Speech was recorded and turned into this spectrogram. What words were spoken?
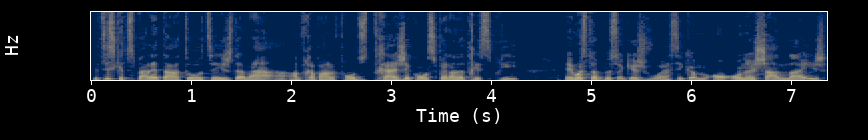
Mais tu sais, ce que tu parlais tantôt, tu sais, justement, en, frappant le fond du trajet qu'on se fait dans notre esprit, mais moi, c'est un peu ça que je vois. C'est comme on, a un champ de neige,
